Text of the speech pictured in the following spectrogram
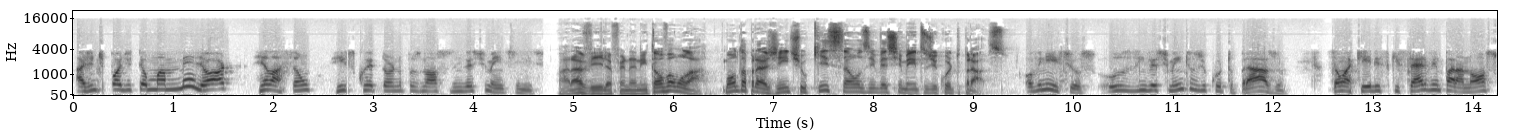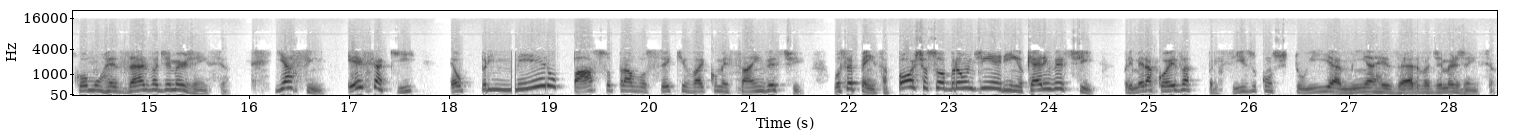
a gente pode ter uma melhor relação risco-retorno para os nossos investimentos, Vinícius. Maravilha, Fernando. Então vamos lá. Conta para a gente o que são os investimentos de curto prazo. Ô Vinícius, os investimentos de curto prazo são aqueles que servem para nós como reserva de emergência. E assim, esse aqui é o primeiro passo para você que vai começar a investir. Você pensa, poxa, sobrou um dinheirinho, quero investir. Primeira coisa, preciso constituir a minha reserva de emergência.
